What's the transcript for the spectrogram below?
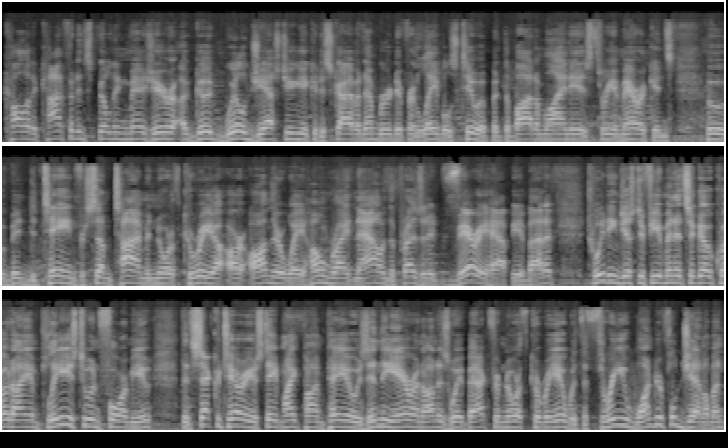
call it a confidence building measure, a goodwill gesture. You could describe a number of different labels to it, but the bottom line is three Americans who have been detained for some time in North Korea are on their way home right now, and the president very happy about it. Tweeting just a few minutes ago, quote, I am pleased to inform you that Secretary of State Mike Pompeo is in the air and on his way back from North Korea with the three wonderful gentlemen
